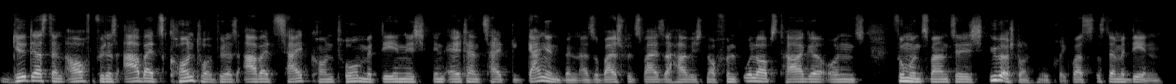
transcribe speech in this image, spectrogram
Gilt das dann auch für das Arbeitskonto, für das Arbeitszeitkonto, mit dem ich in Elternzeit gegangen bin? Also beispielsweise habe ich noch fünf Urlaubstage und 25 Überstunden übrig. Was ist denn mit denen?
